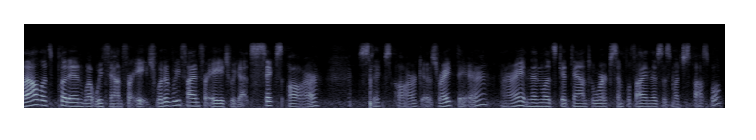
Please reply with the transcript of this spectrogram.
Now let's put in what we found for h. What did we find for h? We got 6r 6r goes right there. All right, and then let's get down to work simplifying this as much as possible.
